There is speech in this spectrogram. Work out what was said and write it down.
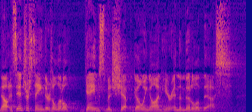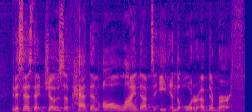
Now, it's interesting, there's a little gamesmanship going on here in the middle of this. And it says that Joseph had them all lined up to eat in the order of their birth.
